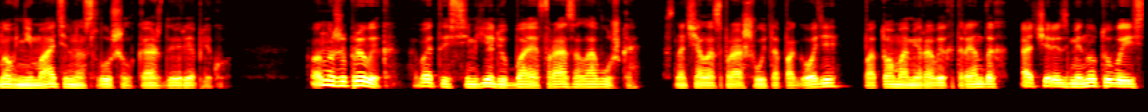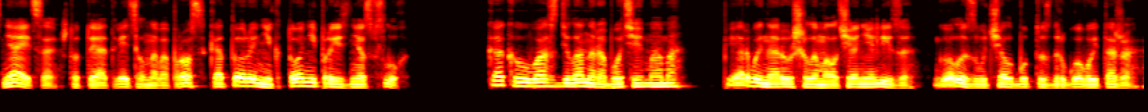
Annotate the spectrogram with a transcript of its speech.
но внимательно слушал каждую реплику. Он уже привык, в этой семье любая фраза – ловушка. Сначала спрашивают о погоде, потом о мировых трендах, а через минуту выясняется, что ты ответил на вопрос, который никто не произнес вслух. «Как у вас дела на работе, мама?» Первой нарушила молчание Лиза. Голос звучал будто с другого этажа.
